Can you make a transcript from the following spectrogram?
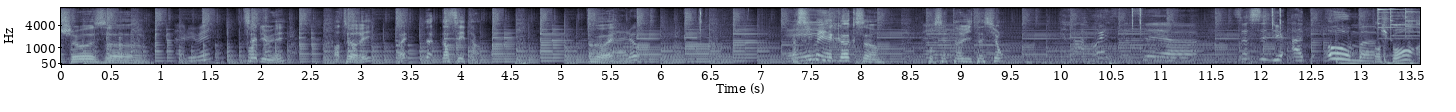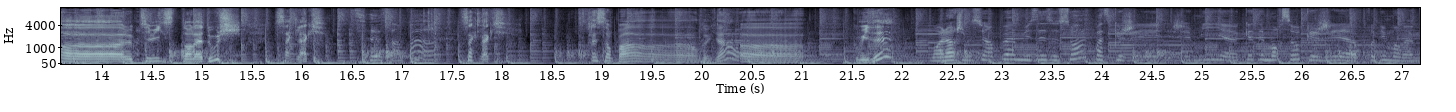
Chose. euh, allumé c'est allumé. En théorie. Ouais. Non, c'est éteint. Bah ouais. Allô Merci Hey. Maya Cox pour cette invitation. Ah ouais, ça c'est, euh, ça c'est du at home. Franchement, euh, le petit mix dans la douche, ça claque. C'est sympa, hein Ça claque. Très sympa euh, en tout cas. euh, comme idée. Bon alors je me suis un peu amusée ce soir parce que j'ai j'ai mis euh, que des morceaux que j'ai euh, produits moi-même,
